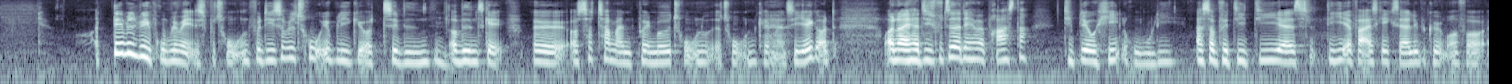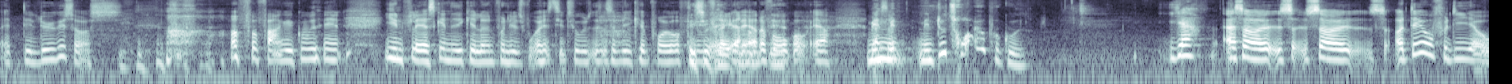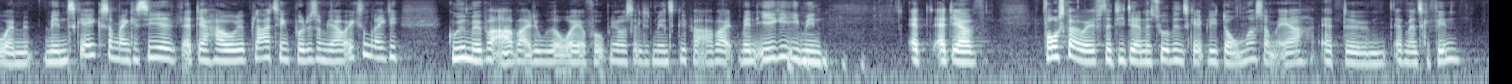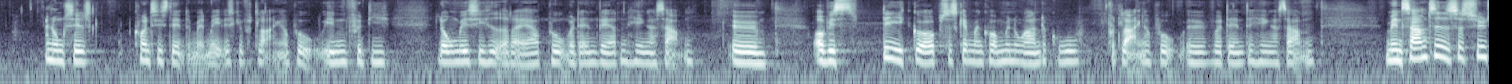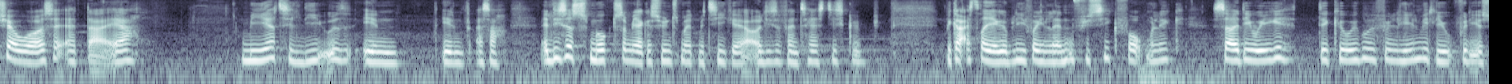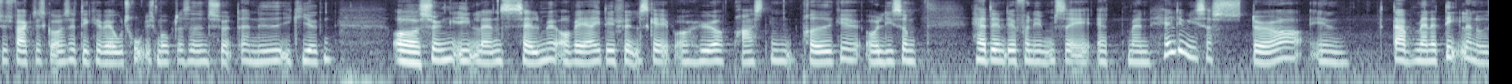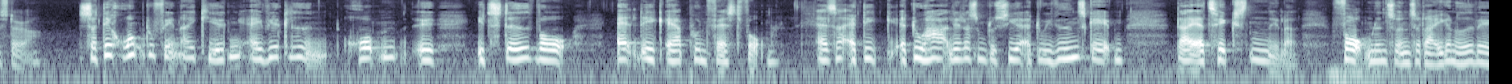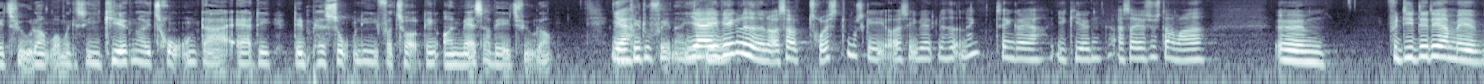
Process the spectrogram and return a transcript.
Og det vil blive problematisk for troen, fordi så vil tro jo blive gjort til viden mm. og videnskab. Øh, og så tager man på en måde troen ud af troen, kan man sige. Ikke? Og, og når jeg har diskuteret det her med præster, de jo helt rolige. Altså fordi de er, de er faktisk ikke særlig bekymrede for, at det lykkes os at få fanget Gud ind i en flaske nede i kælderen på Niels Bohr Instituttet, så vi kan prøve at finde ud af, hvad det er, der foregår. Ja. Men, altså, men, men du tror jo på Gud. Ja, altså, så, så, og det er jo fordi, jeg jo er menneske, ikke? så man kan sige, at jeg har jo jeg plejer at tænke på det, som jeg jo ikke sådan rigtig Gud med på arbejde, udover at jeg forhåbentlig også er lidt menneskelig på arbejde, men ikke i min, at, at jeg forsker jo efter de der naturvidenskabelige dogmer, som er, at, øh, at man skal finde nogle selvkonsistente matematiske forklaringer på, inden for de lovmæssigheder, der er på, hvordan verden hænger sammen. Øh, og hvis det ikke går op, så skal man komme med nogle andre gode forklaringer på, øh, hvordan det hænger sammen. Men samtidig så synes jeg jo også, at der er mere til livet end, end altså, er lige så smukt, som jeg kan synes matematik er, og lige så fantastisk begejstret jeg kan blive for en eller anden fysikformel, ikke? så er det jo ikke, det kan jo ikke udfylde hele mit liv, fordi jeg synes faktisk også, at det kan være utrolig smukt at sidde en søndag nede i kirken og synge en eller anden salme og være i det fællesskab og høre præsten prædike og ligesom have den der fornemmelse af, at man heldigvis er større end, der man er del af noget større. Så det rum, du finder i kirken, er i virkeligheden rummet øh, et sted, hvor alt ikke er på en fast formel. Altså at, det, at du har lidt, som du siger, at du i videnskaben, der er teksten eller formlen, sådan, så der ikke er noget at være i tvivl om, hvor man kan sige, at i kirken og i troen, der er det den personlige fortolkning og en masse at være i tvivl om. Er ja. det det, du finder i Ja, i virkeligheden, og så trøst måske også i virkeligheden, ikke? tænker jeg, i kirken. Altså jeg synes, der er meget... Øh, fordi det der med,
